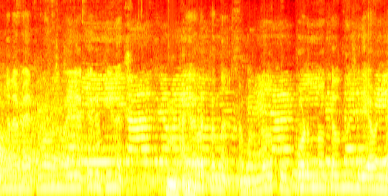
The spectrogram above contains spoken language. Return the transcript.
ഇങ്ങനെ മാട്രിമോണി വഴിയൊക്കെ കിട്ടിയത് അങ്ങനെ പെട്ടെന്ന്. നമ്മൾ കുറിപ്പോടും നോക്കിയതൊന്നും ശരിയാവില്ല.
